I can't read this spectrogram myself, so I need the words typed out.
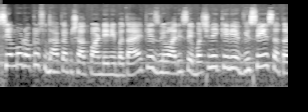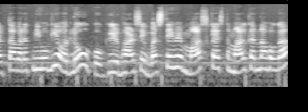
सीएमओ डॉक्टर सुधाकर प्रसाद पांडे ने बताया कि इस बीमारी से बचने के लिए विशेष सतर्कता बरतनी होगी और लोगों को भीड़भाड़ से बचते हुए मास्क का इस्तेमाल करना होगा।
